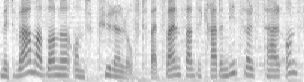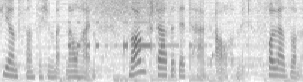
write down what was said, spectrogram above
Mit warmer Sonne und kühler Luft. Bei 22 Grad in Dietzölstal und 24 in Bad Nauheim. Morgen startet der Tag auch mit voller Sonne.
